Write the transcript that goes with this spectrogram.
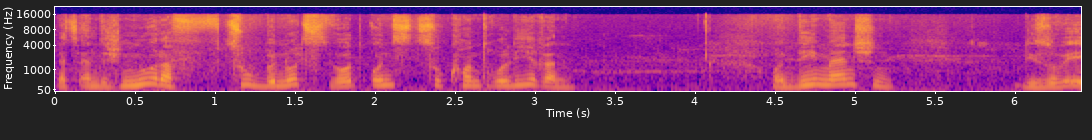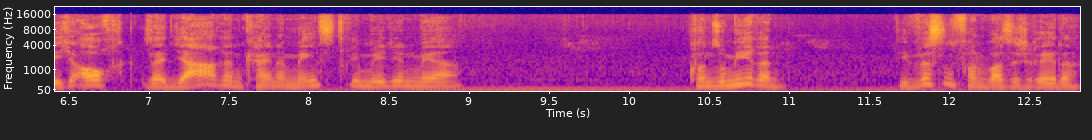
letztendlich nur dazu benutzt wird, uns zu kontrollieren. Und die Menschen, die so wie ich auch seit Jahren keine Mainstream-Medien mehr konsumieren, die wissen, von was ich rede.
